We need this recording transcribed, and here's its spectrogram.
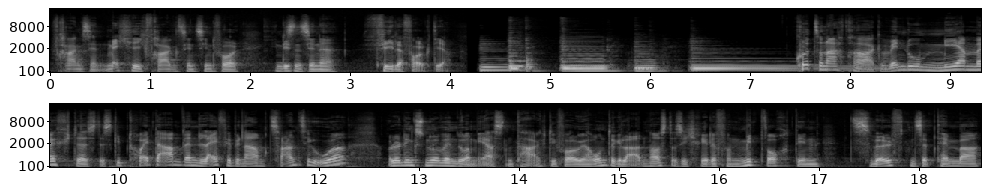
Fragen sind mächtig, Fragen sind sinnvoll. In diesem Sinne, viel Erfolg dir. Kurzer Nachtrag, wenn du mehr möchtest, es gibt heute Abend ein Live-Webinar um 20 Uhr, allerdings nur, wenn du am ersten Tag die Folge heruntergeladen hast. Also ich rede von Mittwoch, den 12. September,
